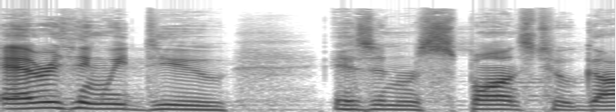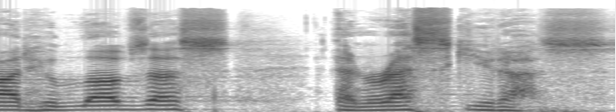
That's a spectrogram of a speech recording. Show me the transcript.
Everything we do is in response to a God who loves us and rescued us.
